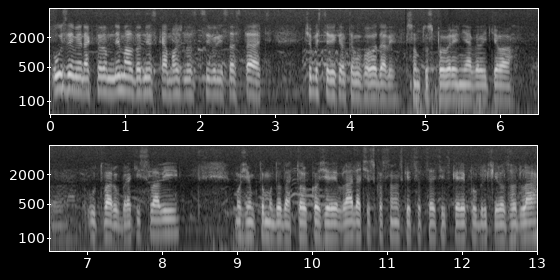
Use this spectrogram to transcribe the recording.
územie, na ktorom nemal do dneska možnosť civilista stáť. Čo by ste vy k tomu povedali? Som tu z poverenia veliteľa e, útvaru Bratislavy. Môžem k tomu dodať toľko, že vláda Československej socialistickej republiky rozhodla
